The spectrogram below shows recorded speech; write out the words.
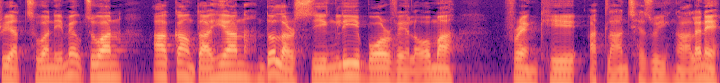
Riat chuan email chuan, account ta hian dollar singli bor velo oma. Frank hi atlan chezui ngalane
